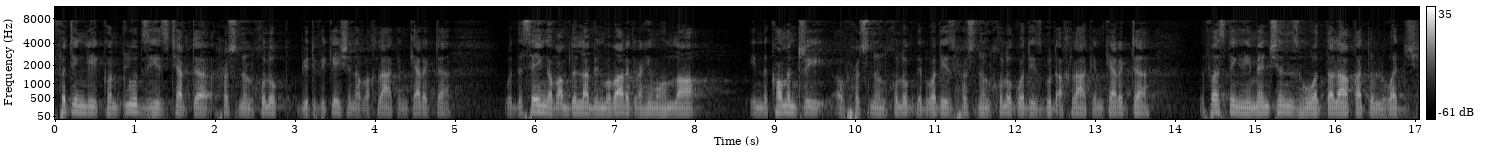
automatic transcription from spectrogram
fittingly concludes his chapter Husnul Khuluq, beautification of akhlaq and character, with the saying of Abdullah bin Mubarak rahimahullah in the commentary of Husnul Khuluq that what is Husnul Khuluq, what is good akhlaq and character. The first thing he mentions, huwa talaqatul wajh.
